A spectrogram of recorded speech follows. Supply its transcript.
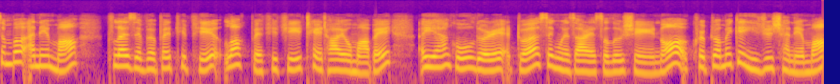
symbol အနေမှာ flexible ပဲဖြစ်ဖြစ် lock ပဲဖြစ်ဖြစ်ထည့်ထားရုံမှာပဲအရန်ကိုလွယ်တဲ့အတွက်စိတ်ဝင်စားရဆိုလို့ရှိရင်တော့ Crypto Market YouTube Channel မှာ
